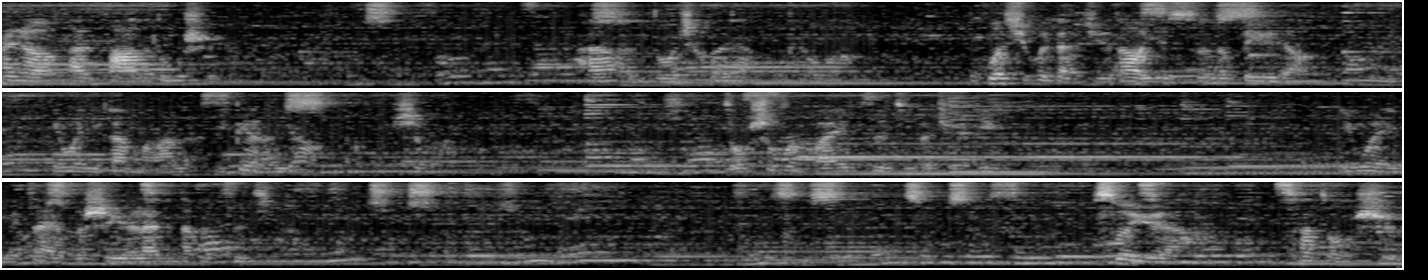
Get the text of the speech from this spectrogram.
看着繁华的都市。还有很多车辆飘往，你或许会感觉到一丝的悲凉，因为你干嘛了？你变了样，是吧？总是会怀疑自己的决定，因为你再也不是原来的那个自己了。岁月啊，它总是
